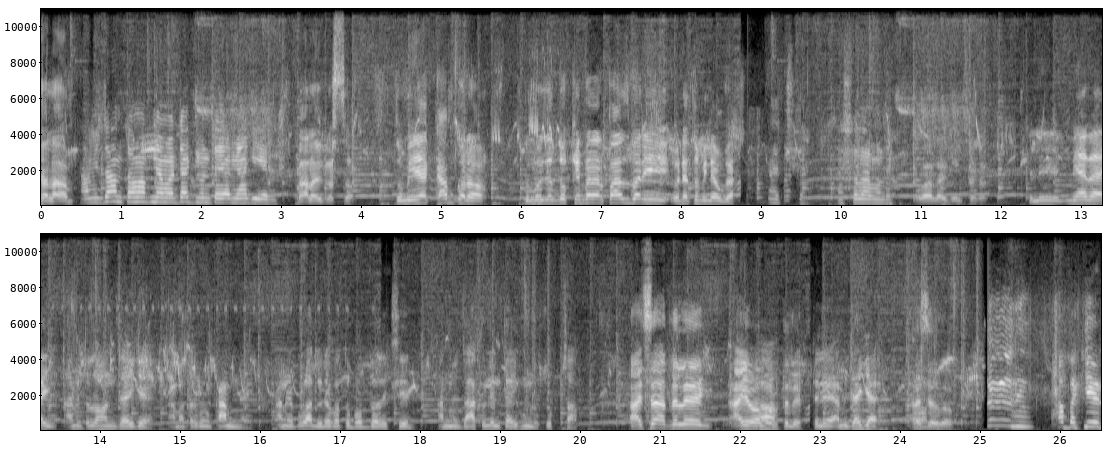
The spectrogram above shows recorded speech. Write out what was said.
সালাম। আমি জানতাম আপনি আমার ডাক দিবেন তাই আমি আগে। ভালোই করছ। তুমি এক কাম করো তুমি ওই যে দক্ষিণ পাড়ার পাঁচ বাড়ি ওটা তুমি নেও গা আচ্ছা আসসালামু আলাইকুম। ওয়ালাইকুম সালাম। তাহলে মিয়া ভাই আমি তো লহন যাই গে আমার তোর কোনো কাম নাই। আমি পোলা দুইটা কত বদ্ধ দেখছেন? আপনি যা কইলেন তাই শুনলো চুপচাপ। আচ্ছা তাহলে আইও আমার হ্যাঁ। তাহলে। তাহলে আমি যাই গে। আচ্ছা যাও। আব্বা কি এর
